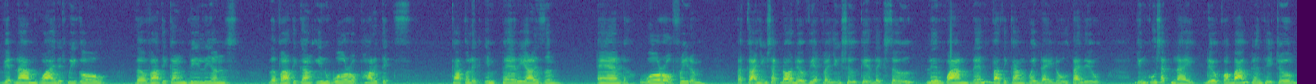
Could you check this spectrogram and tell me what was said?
Việt Nam Why Did We Go, The Vatican Billions, The Vatican in World Politics, Catholic Imperialism and World of Freedom. Tất cả những sách đó đều viết về những sự kiện lịch sử liên quan đến Vatican với đầy đủ tài liệu. Những cuốn sách này đều có bán trên thị trường.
